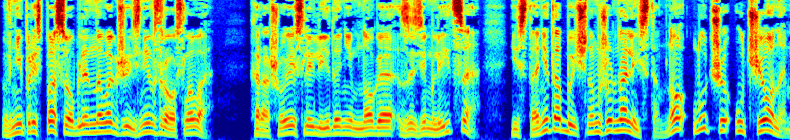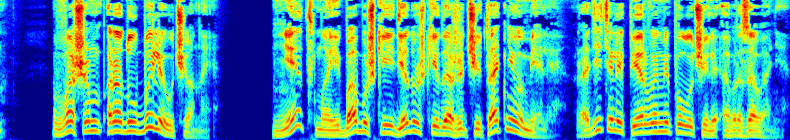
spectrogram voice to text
в неприспособленного к жизни взрослого. Хорошо, если Лида немного заземлится и станет обычным журналистом, но лучше ученым. В вашем роду были ученые? Нет, мои бабушки и дедушки даже читать не умели. Родители первыми получили образование.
